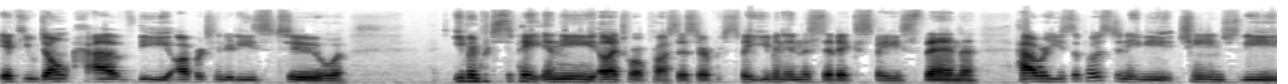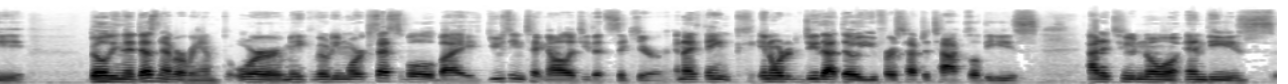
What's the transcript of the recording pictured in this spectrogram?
if you don't have the opportunities to even participate in the electoral process or participate even in the civic space, then how are you supposed to maybe change the building that doesn't have a ramp or make voting more accessible by using technology that's secure. And I think in order to do that, though, you first have to tackle these attitudinal and these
